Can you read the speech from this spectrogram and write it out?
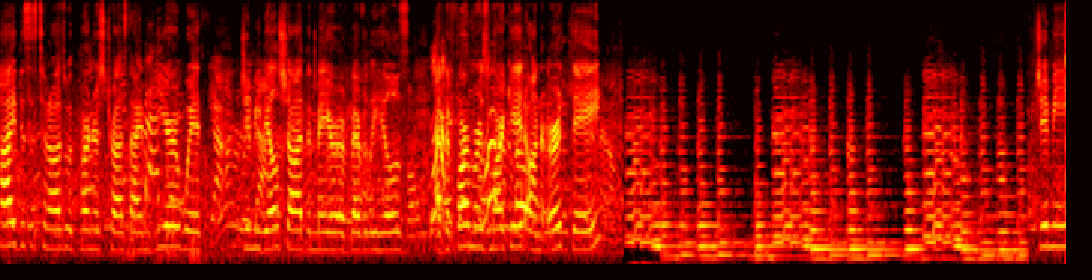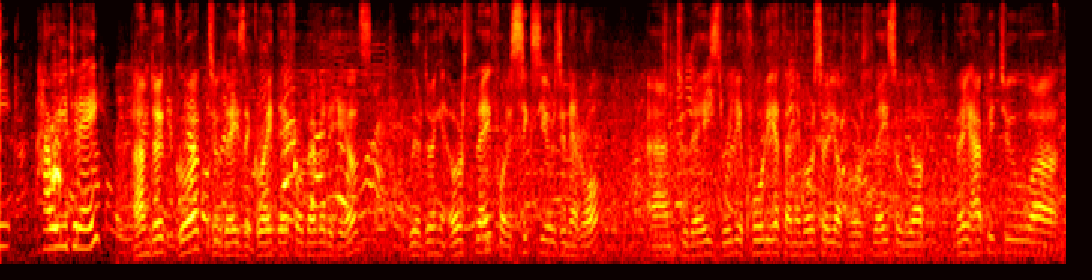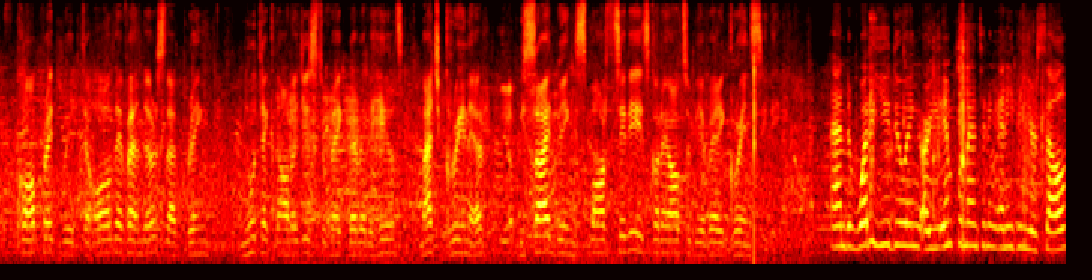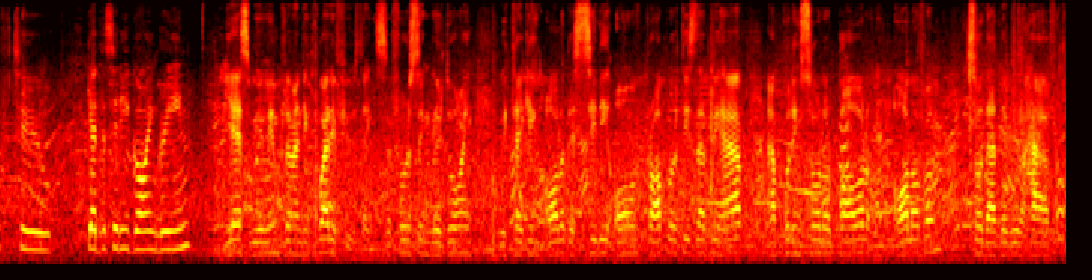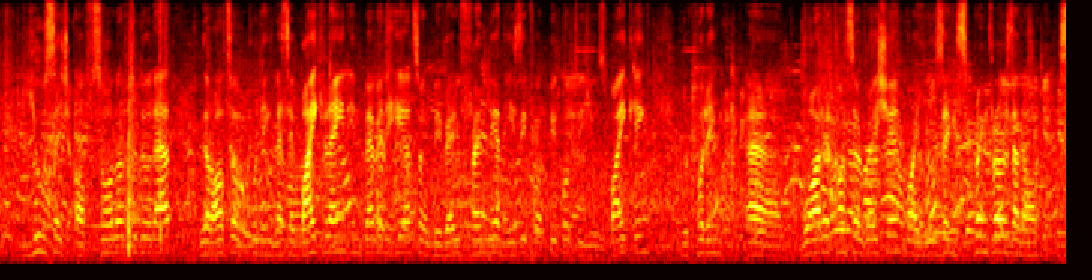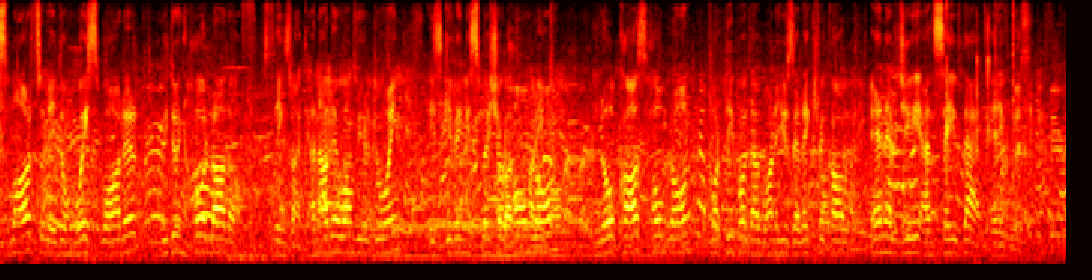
Hi, this is Tanaz with Partners Trust. I'm here with Jimmy Delshad, the mayor of Beverly Hills, at the Farmers Market on Earth Day. Jimmy, how are you today? I'm doing good. Today is a great day for Beverly Hills. We're doing an Earth Day for six years in a row. And today is really 40th anniversary of Earth Day, so we are very happy to uh, cooperate with all the vendors that bring new technologies to make Beverly Hills much greener. Yep. Besides being a smart city, it's going to also be a very green city. And what are you doing? Are you implementing anything yourself to get the city going green? Yes, we're implementing quite a few things. The first thing we're doing, we're taking all of the city-owned properties that we have and putting solar power on all of them so that they will have usage of solar to do that. We are also putting, let's say, bike lane in Beverly Hills, so it'll be very friendly and easy for people to use biking. We're putting uh, water conservation by using sprinklers that are smart so they don't waste water. We're doing a whole lot of things like another one we're doing is giving a special home loan low cost home loan for people that want to use electrical energy and save that anyway.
